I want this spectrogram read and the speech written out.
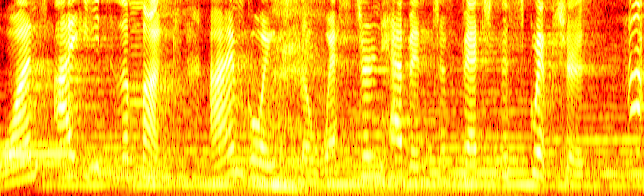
Once I eat the monk, I'm going to the western heaven to fetch the scriptures. Ha!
